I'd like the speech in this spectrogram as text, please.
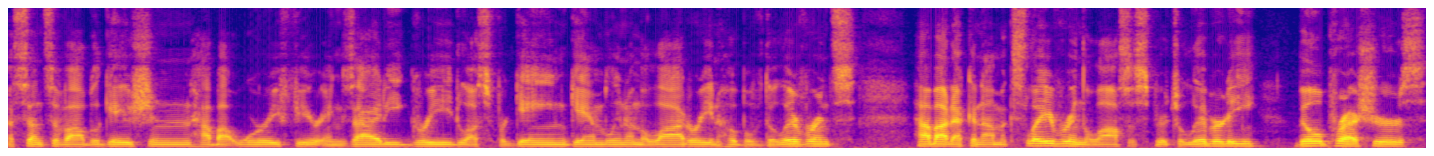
a sense of obligation? How about worry, fear, anxiety, greed, lust for gain, gambling on the lottery in hope of deliverance? How about economic slavery and the loss of spiritual liberty, bill pressures,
